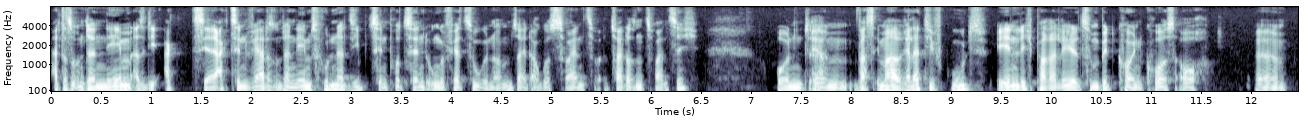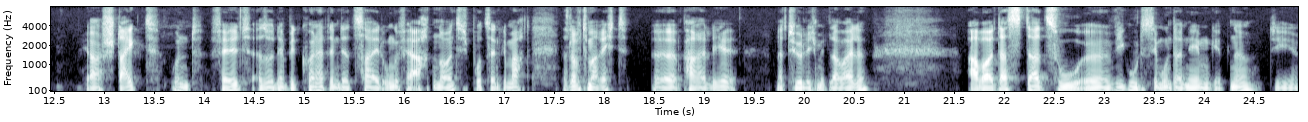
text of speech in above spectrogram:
hat das Unternehmen, also die Aktie, der Aktienwert des Unternehmens 117 Prozent ungefähr zugenommen seit August 2020. Und ja. ähm, was immer relativ gut, ähnlich parallel zum Bitcoin-Kurs auch äh, ja, steigt und fällt. Also der Bitcoin hat in der Zeit ungefähr 98 Prozent gemacht. Das läuft immer recht äh, parallel, natürlich mittlerweile. Aber das dazu, äh, wie gut es dem Unternehmen geht. Ne? Die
